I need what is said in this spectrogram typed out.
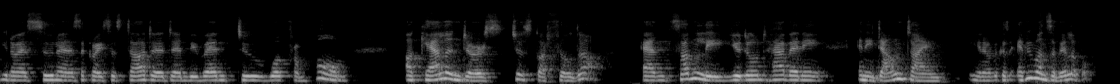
you know, as soon as the crisis started and we went to work from home, our calendars just got filled up and suddenly you don't have any any downtime you know because everyone's available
